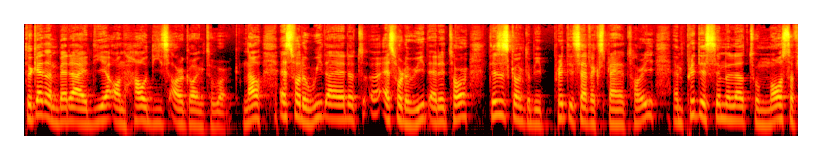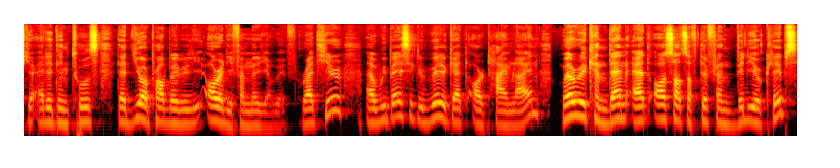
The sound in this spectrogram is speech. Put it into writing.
to get a better idea on how these are going to work. Now, as for the Veed editor, as for the Veed editor, this is going to be pretty self-explanatory and pretty similar to most of your editing tools that you are probably already familiar with. Right here, uh, we basically will get our timeline where we can then add all sorts of different video clips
